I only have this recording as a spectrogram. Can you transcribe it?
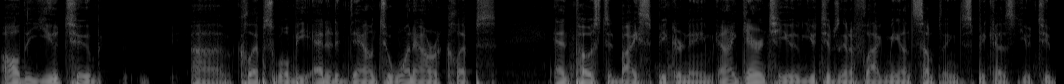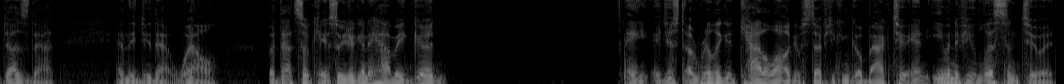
all the YouTube uh, clips will be edited down to one hour clips and posted by speaker name. And I guarantee you, YouTube's going to flag me on something just because YouTube does that and they do that well. But that's okay. So you're going to have a good, a, a just a really good catalog of stuff you can go back to. And even if you listen to it,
